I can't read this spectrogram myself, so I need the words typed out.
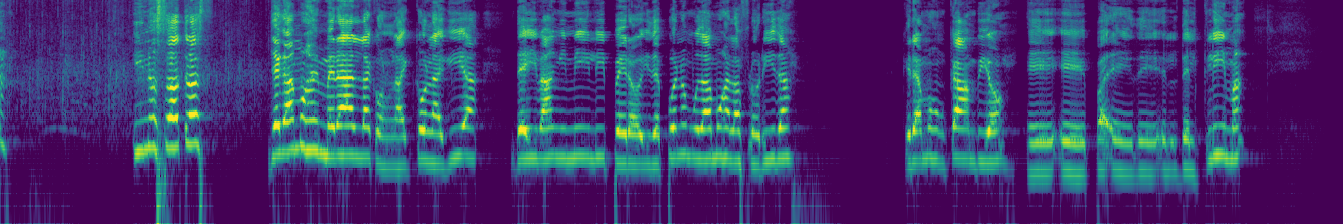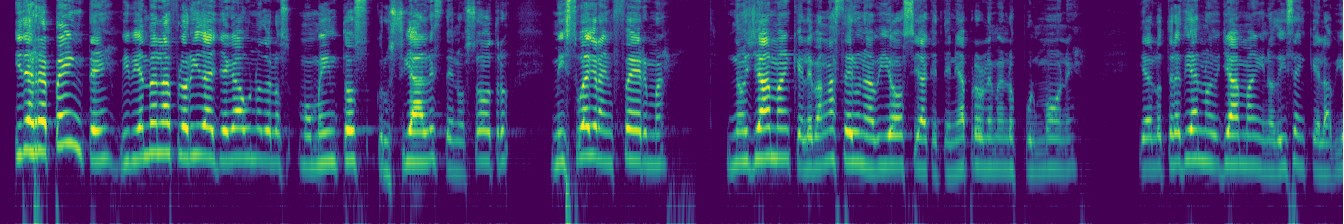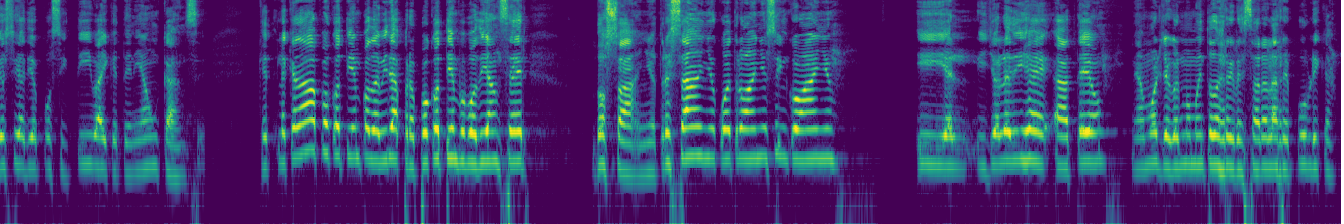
Y nosotros llegamos a Esmeralda con la, con la guía de Iván y Mili, pero y después nos mudamos a la Florida queríamos un cambio eh, eh, eh, del clima. Y de repente, viviendo en la Florida, llega uno de los momentos cruciales de nosotros. Mi suegra enferma, nos llaman que le van a hacer una biopsia, que tenía problemas en los pulmones. Y a los tres días nos llaman y nos dicen que la biopsia dio positiva y que tenía un cáncer. Que le quedaba poco tiempo de vida, pero poco tiempo podían ser dos años, tres años, cuatro años, cinco años. Y, y yo le dije a Teo, mi amor, llegó el momento de regresar a la República.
